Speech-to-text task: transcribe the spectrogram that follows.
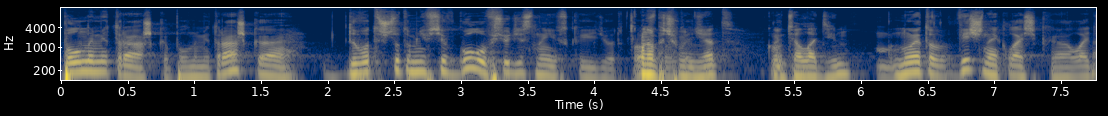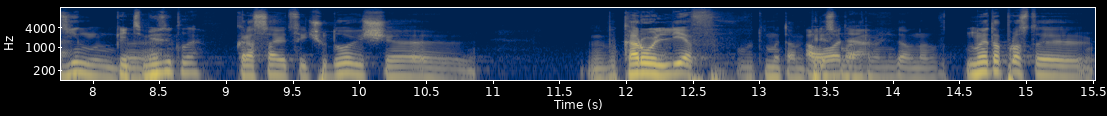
Полнометражка, полнометражка. Да вот что-то мне все в голову, все диснеевское идет. Ну почему вот нет? Какой-нибудь Алладин. Ну это вечная классика. Алладин. Да. Какие-нибудь мюзиклы? Красавица и чудовище. Король лев. Вот мы там пересматривали да. недавно. Ну это просто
